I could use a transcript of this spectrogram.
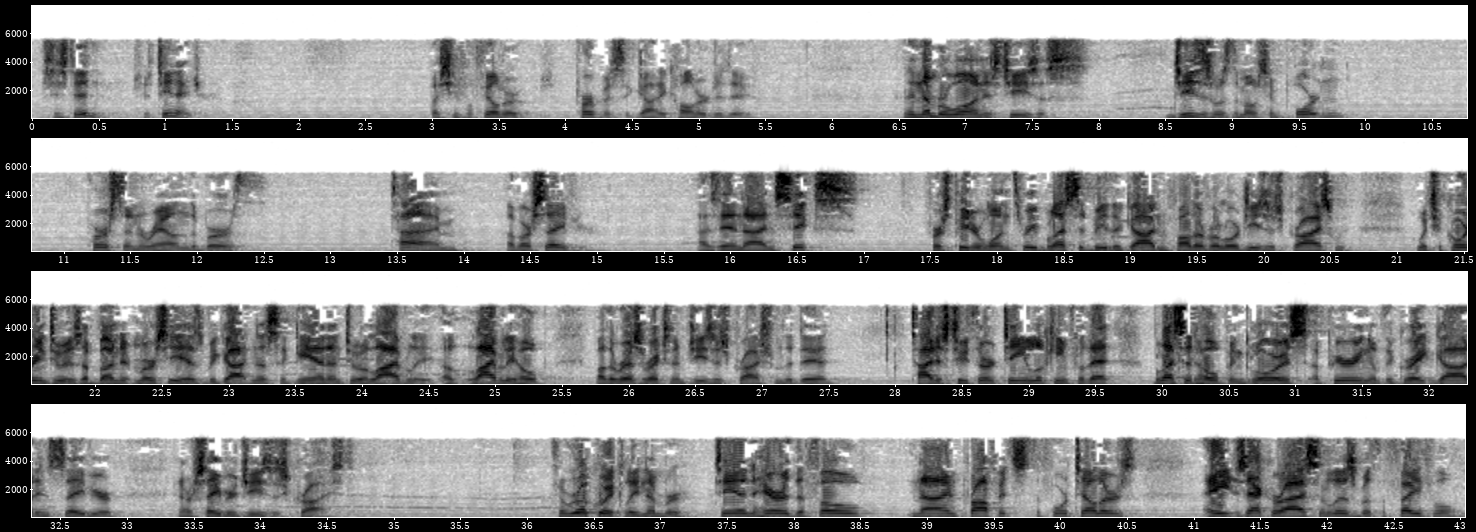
She just didn't. She was a teenager. But she fulfilled her purpose that God had called her to do. And then number one is Jesus. Jesus was the most important person around the birth time of our Savior. Isaiah 9 6, 1 Peter 1 3, Blessed be the God and Father of our Lord Jesus Christ, which according to his abundant mercy has begotten us again unto a lively, a lively hope by the resurrection of Jesus Christ from the dead. Titus 2:13 looking for that blessed hope and glorious appearing of the great God and Savior and our Savior Jesus Christ. So real quickly, number 10 Herod the foe, 9 prophets, the foretellers, 8 Zacharias and Elizabeth the faithful,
